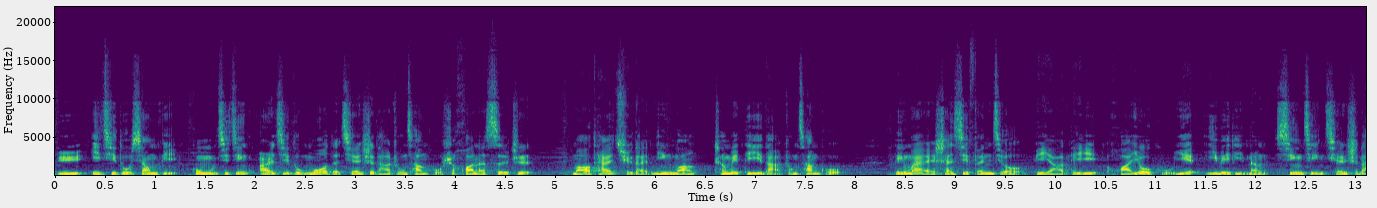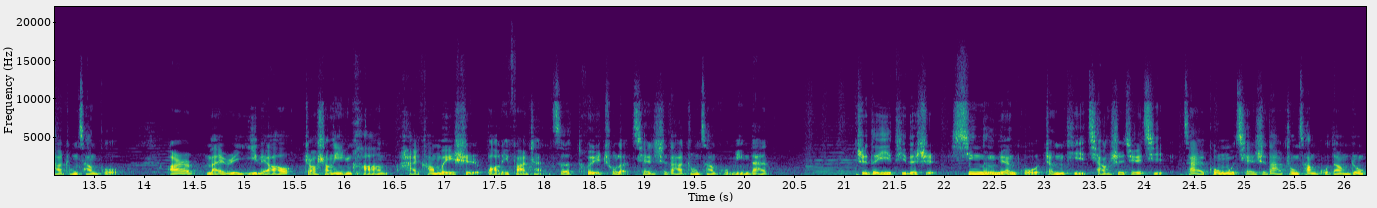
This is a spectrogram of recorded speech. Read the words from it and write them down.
与一季度相比，公募基金二季度末的前十大重仓股是换了四只，茅台取代宁王成为第一大重仓股。另外，山西汾酒、比亚迪、华油钴业、亿维锂能新进前十大重仓股。而迈瑞医疗、招商银行、海康威视、保利发展则退出了前十大重仓股名单。值得一提的是，新能源股整体强势崛起，在公募前十大重仓股当中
